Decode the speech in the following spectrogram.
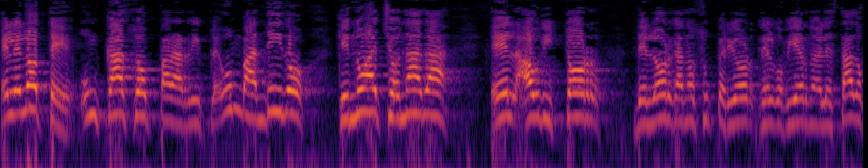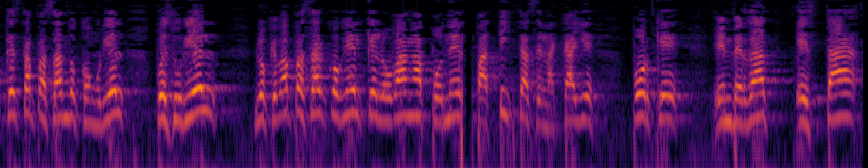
el elote, un caso para Ripley, un bandido que no ha hecho nada, el auditor del órgano superior del gobierno del Estado. ¿Qué está pasando con Uriel? Pues Uriel, lo que va a pasar con él, que lo van a poner patitas en la calle, porque en verdad está,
